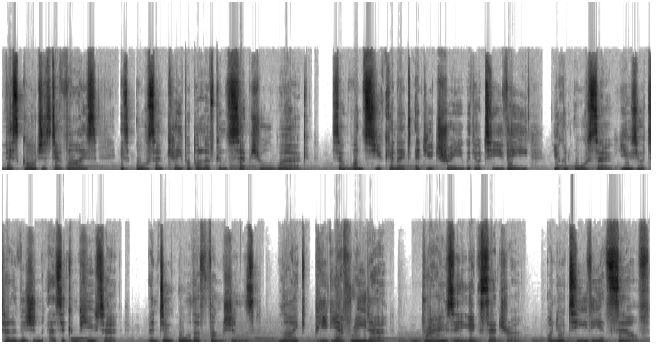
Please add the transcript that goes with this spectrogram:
This gorgeous device is also capable of conceptual work, so once you connect EduTree with your TV, you can also use your television as a computer and do all the functions like PDF reader, browsing, etc. on your TV itself,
